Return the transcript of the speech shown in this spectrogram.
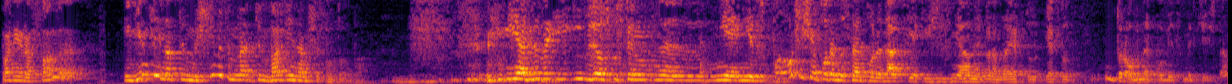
Panie Rafale, im więcej nad tym myślimy, tym, tym bardziej nam się podoba. I, jak gdyby, i, I w związku z tym e, nie, nie oczywiście potem dostałem po redakcji jakieś zmiany, prawda, jak to, jak to drobne powiedzmy gdzieś tam.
